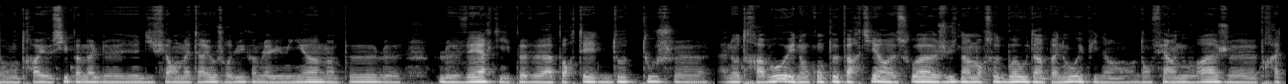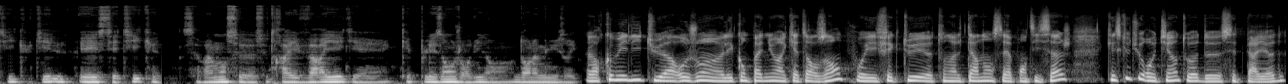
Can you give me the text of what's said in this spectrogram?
on travaille aussi pas mal de, différents matériaux aujourd'hui, comme l'aluminium, un peu le, le verre, qui peuvent apporter d'autres touches à nos travaux. Et donc on peut partir soit juste d'un morceau de bois ou d'un panneau, et puis d'en faire un ouvrage pratique, utile. Esthétique. C'est vraiment ce, travail varié qui est, plaisant aujourd'hui dans, la menuiserie. Alors comme Ellie, tu as rejoint les compagnons à 14 ans pour effectuer ton alternance et apprentissage. Qu'est-ce que tu retiens toi de cette période?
